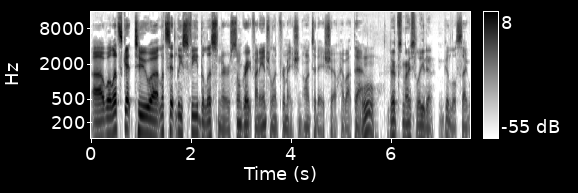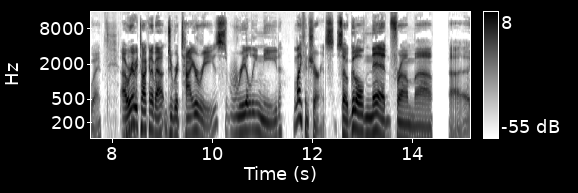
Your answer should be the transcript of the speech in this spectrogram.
Uh, well, let's get to uh, let's at least feed the listeners some great financial information on today's show. How about that? Ooh, that's nice lead in. Good little segue. Uh, we're going to be talking about do retirees really need life insurance? So, good old Ned from uh, uh,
